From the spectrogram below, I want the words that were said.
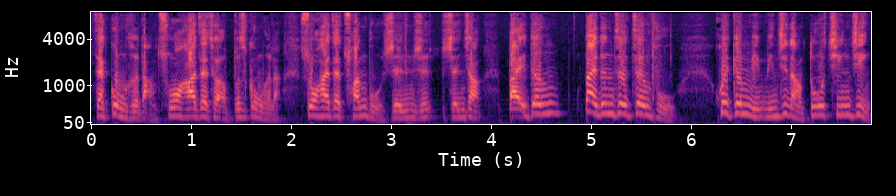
在共和党，梭哈在川不是共和党，梭哈在川普身身身上。拜登拜登这政府会跟民民进党多亲近？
